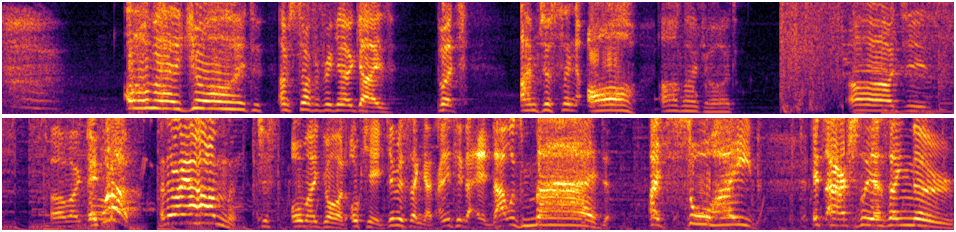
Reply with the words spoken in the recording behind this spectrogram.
1! Oh my god! I'm sorry for freaking out, guys, but I'm just in awe. Oh my god. Oh jeez. Oh my god. Hey, what up? And there I am! Just, oh my god. Okay, give me a second, guys. I need to take that in. That was mad! I so hype! It's actually a thing now!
